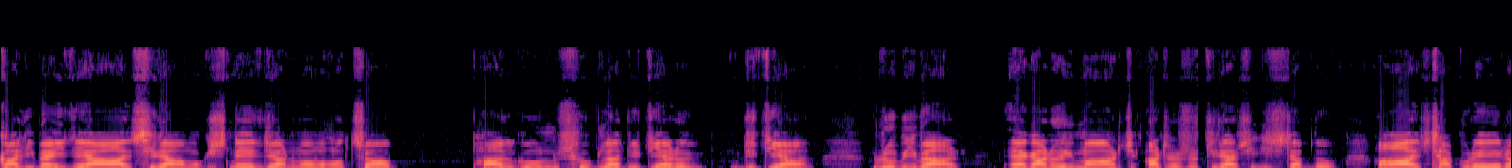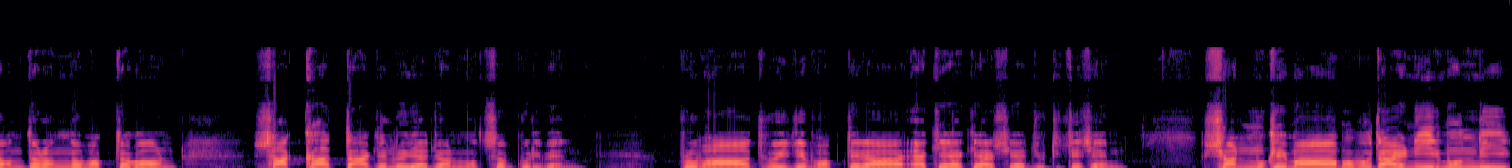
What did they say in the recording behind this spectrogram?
কালীবাড়িতে আজ শ্রীরামকৃষ্ণের জন্ম মহোৎসব, ফাল্গুন, শুক্লা দ্বিতীয়া দ্বিতীয়া, রবিবার, এগারোই মার্চ আঠারোশো তিরাশি খ্রিস্টাব্দ। আজ ঠাকুরের অন্তরঙ্গ ভক্তগণ সাক্ষাৎ তাহাকে লইয়া জন্মোৎসব করিবেন। প্রভাত হইতে ভক্তেরা একে একে আসিয়া জুটিতেছেন। সন্মুখে মা ভবতারিণীর মন্দির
